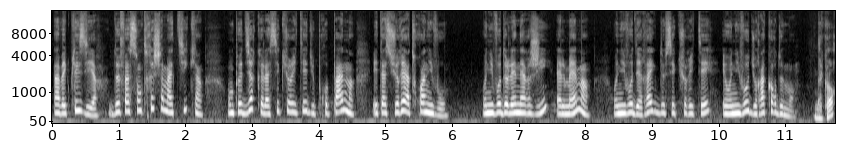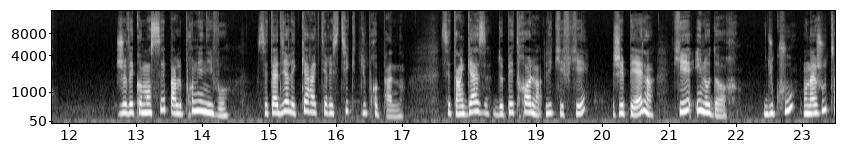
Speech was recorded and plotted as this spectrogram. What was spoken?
Avec plaisir. De façon très schématique, on peut dire que la sécurité du propane est assurée à trois niveaux. Au niveau de l'énergie elle-même, au niveau des règles de sécurité et au niveau du raccordement. D'accord. Je vais commencer par le premier niveau, c'est-à-dire les caractéristiques du propane. C'est un gaz de pétrole liquéfié, GPL, qui est inodore. Du coup, on ajoute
